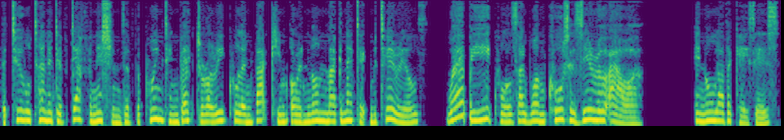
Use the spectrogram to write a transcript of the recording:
The two alternative definitions of the Poynting vector are equal in vacuum or in non-magnetic materials, where B equals I 1 quarter 0 hour. In all other cases,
